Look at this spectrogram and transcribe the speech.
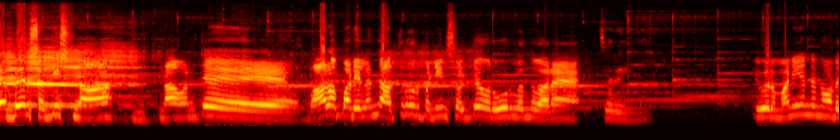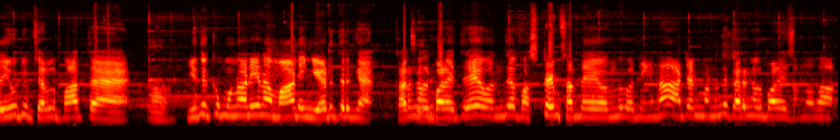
என் பேர் சதீஷ்ண்ணா. நான் வந்துட்டு வாழப்பாடியிலேருந்து அத்தனூர்பட்டின்னு சொல்லிட்டு ஒரு ஊர்லேருந்து வரேன். சரிங்க. இவர் மணியண்ணனோட யூடியூப் சேனல் பார்த்தேன். இதுக்கு முன்னாடியே நான் மாடு இங்கே எடுத்திருக்கேன். கருங்கல் பாளையத்திலே வந்து ஃபர்ஸ்ட் டைம் சந்தை வந்து பார்த்தீங்கன்னா அட்டன் பண்ணது கருங்கல் பாளையம் சந்தை தான்.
